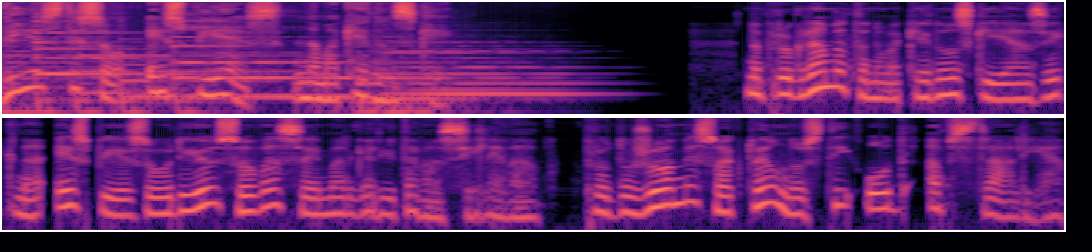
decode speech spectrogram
Вие сте со SPS на Македонски. На програмата на македонски јазик на SPS Audio со вас е Маргарита Василева. Продолжуваме со актуелности од Австралија.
